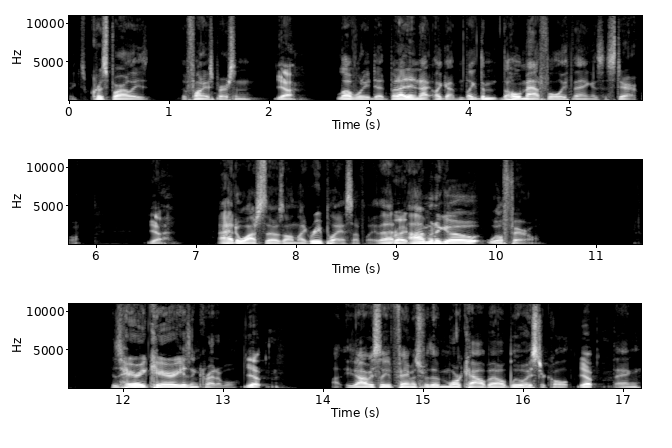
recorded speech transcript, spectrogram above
like, Chris Farley's the funniest person. Yeah. Love what he did, but I didn't like like the the whole Matt Foley thing is hysterical. Yeah. I had to watch those on like replay and stuff like that. Right. I'm gonna go Will Ferrell. His Harry Caray is incredible. Yep. Uh, He's obviously famous for the more cowbell Blue Oyster Cult Yep. thing.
